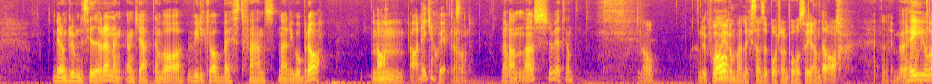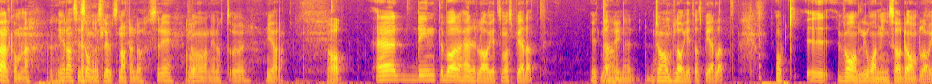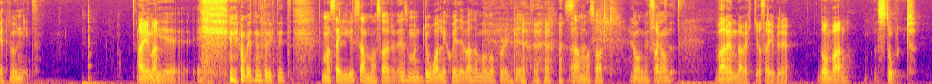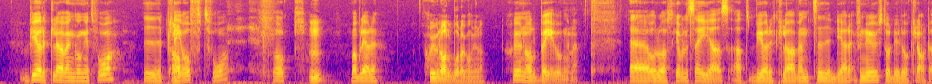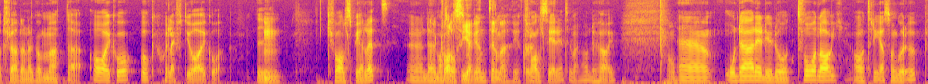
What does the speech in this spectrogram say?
det de glömde skriva i den en- enkäten var vilka har bäst fans när det går bra? Ja. Mm. Ja, det kanske är liksom. Ja. Men Ja. annars vet jag inte. ja. Nu får Ja. vi de här Leksandssupportrarna på oss igen. Ja, hej och välkomna. Eran säsong är slut snart ändå, så det, då har ni något att göra. Ja, Det är inte bara herrlaget som har spelat. Utan Nej. eh, damlaget har spelat. Och i vanlig ordning så har damlaget vunnit. jajamän. Jag vet inte riktigt. Man säger ju samma sak. Det är som en dålig skiva som bara går på repeat. Samma sak gång efter gång. Varenda vecka säger vi det. De vann stort. Björklöven gånger två. I playoff två. Och Mm. vad blev det? 7-0 båda gångerna. 7-0 bägge gångerna. Eh, och då ska väl sägas att Björklöven tidigare, för nu står det ju då klart att Frölunda kommer möta AIK och Skellefteå AIK i Mm. kvalspelet. Eh, där Ja, slåss- kvalserien till och med heter det. Kvalserie till och med, ja du hör ju. Eh, och där är det ju då två lag av tre som går upp.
